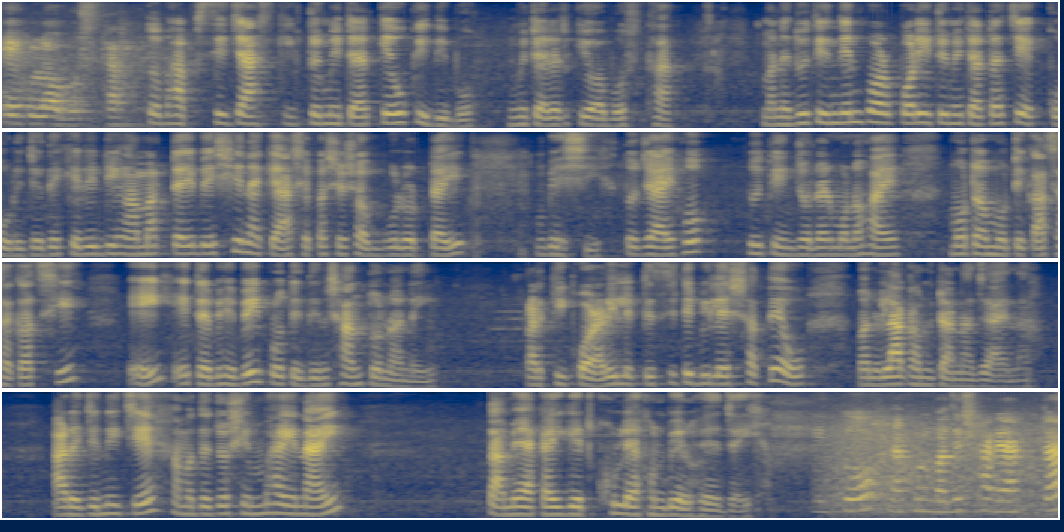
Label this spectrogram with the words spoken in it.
এগুলো অবস্থা। তো ভাবছি যে আজকে একটু মিটার কেউ কি দিব? মিটারের কি অবস্থা? মানে দুই, তিন দিন পর পরই একটু মিটারটা চেক করি যে দেখে রিডিং আমারটাই বেশি নাকি আশেপাশে সবগুলোরটাই বেশি। তো যাই হোক, দুই তিনজনের মনে হয় মোটামুটি কাছাকাছি। এই, এটা ভেবেই প্রতিদিন সান্ত্বনা নেই। আর কি করার? ইলেকট্রিসিটি বিলের সাথেও মানে লাগাম টানা যায় না। আর এই যে নিচে আমাদের জসিম ভাই নাই, তা আমি একাই গেট খুলে এখন বের হয়ে যাই। এই তো এখন বাজে সাড়ে আটটা।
